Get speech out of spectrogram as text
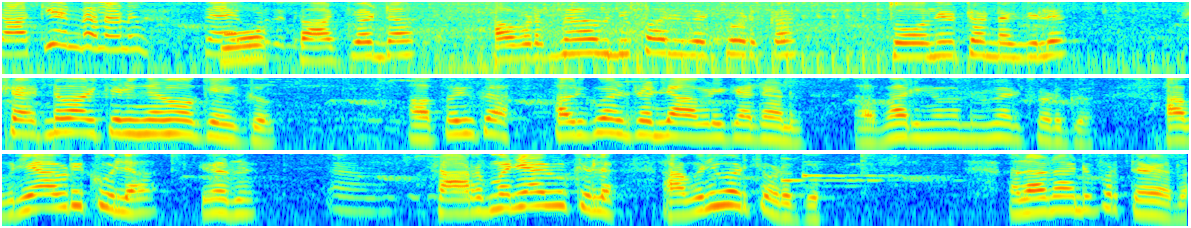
കാക്കി കണ്ടാലാണ് സ്നേഹം ഓ കൂടുതൽ. കാക്കയുണ്ട അവിടുന്ന് അവന് പരിവച്ച് കൊടുക്കാൻ തോന്നിയിട്ടുണ്ടെങ്കിൽ ഷേട്ടിന്റെ വായിക്കാൻ ഇങ്ങനെ നോക്കി നിൽക്കും അപ്പോൾ അവർക്ക് മനസ്സിലായി ആവടിക്കാനാണ് അപ്പം ആരെങ്കിലും വന്ന് മേടിച്ചു കൊടുക്കും. അവരെ ആവടിക്കൂല ഏത്. സാറുമാരെ ആവടിക്കില്ല അവന് മേടിച്ചു കൊടുക്കും. അതാണ് അതിന്റെ പ്രത്യേകത.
